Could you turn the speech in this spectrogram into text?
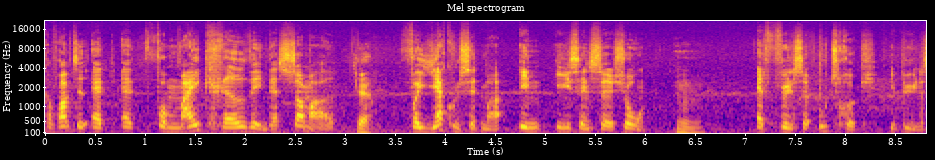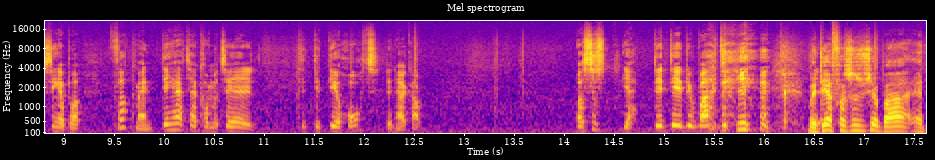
komme frem til, at, at for mig krævede det endda så meget, Ja. for jeg kunne sætte mig ind i en sensation, Mm. At føle sig utryg i byen. Og tænker på, fuck mand, det her tager kommer til at, det, det, det er hårdt, den her kamp. Og så, ja, det, det, det er bare det. Men derfor så synes jeg bare, at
